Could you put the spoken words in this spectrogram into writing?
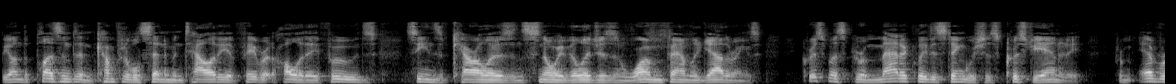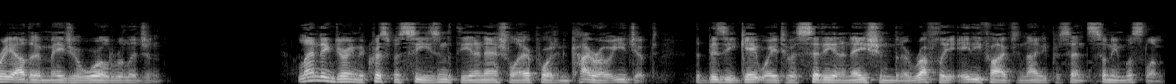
Beyond the pleasant and comfortable sentimentality of favorite holiday foods, scenes of carolers and snowy villages and warm family gatherings, Christmas dramatically distinguishes Christianity from every other major world religion. Landing during the Christmas season at the international airport in Cairo, Egypt, the busy gateway to a city and a nation that are roughly 85 to 90% Sunni Muslim,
